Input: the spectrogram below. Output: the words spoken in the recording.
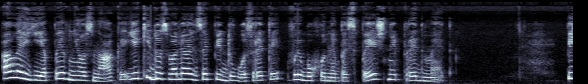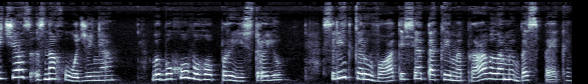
Але є певні ознаки, які дозволяють запідозрити вибухонебезпечний предмет. Під час знаходження вибухового пристрою слід керуватися такими правилами безпеки.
